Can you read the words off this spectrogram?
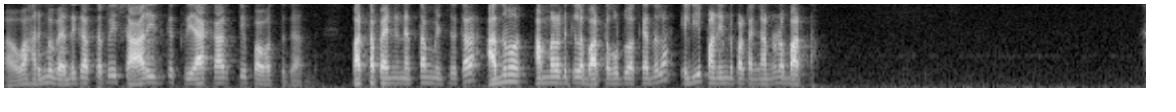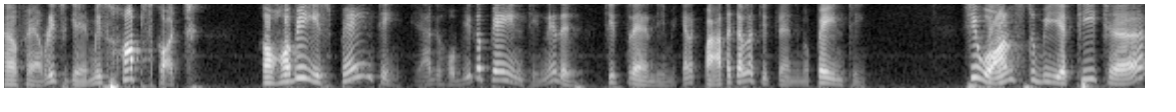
ඔව හරිම වැදගත් අපේ ශාරීරික ක්‍රියාකාරීත්වය පවත්ව ගන්න. බට්ට පැන්නේ නැත්තම් මෙච්චර කාල අදම අම්මලාට කියලා බට්ට කොටුවක් ඇඳලා එළිය පනින්න පටන් ගන්න ඕන බට්ට. Her favorite game is hopscotch. Her hobby is painting. එයාගේ hobby එක painting නේද? චිත්‍ර ඇඳීම. කියන්නේ පාට කරලා චිත්‍ර ඇඳීම painting. She wants to be a teacher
